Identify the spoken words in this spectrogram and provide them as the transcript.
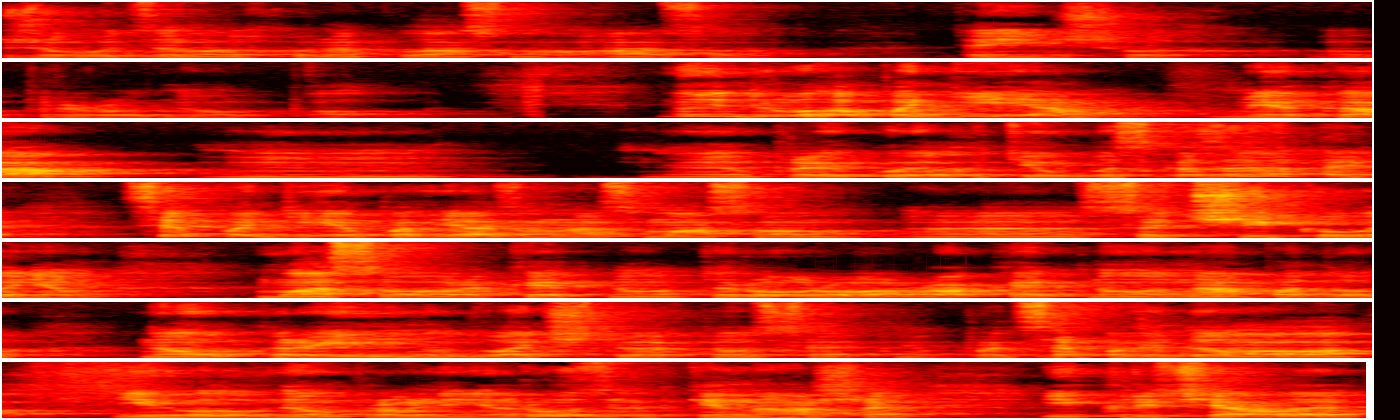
живуть за рахунок власного газу та іншого е, природного палива. Ну і друга подія, яка, е, про яку я хотів би сказати, це подія пов'язана з масовим е, з очікуванням масового ракетного терору, ракетного нападу на Україну 24 серпня. Про це повідомило і головне управління розвідки наше, і кричали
